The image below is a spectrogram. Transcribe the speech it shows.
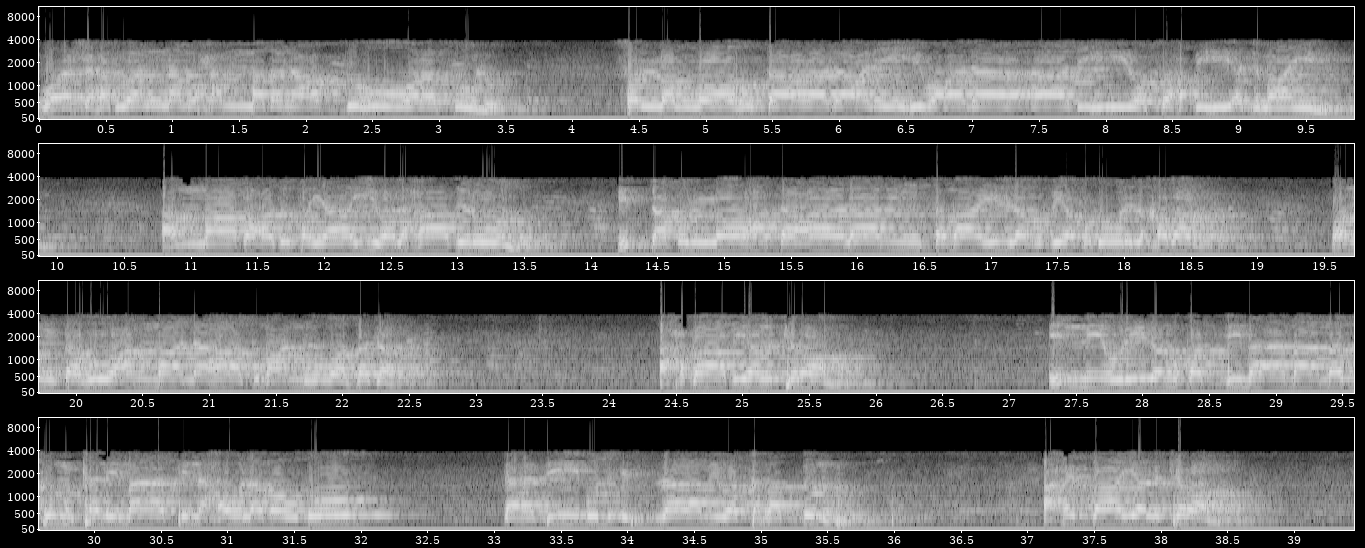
وأشهد أن محمدا عبده ورسوله صلى الله تعالى عليه وعلى آله وصحبه أجمعين. أما بعد فيا أيها الحاضرون اتقوا الله تعالى من سماع اللغو وفضول الخبر وانتهوا عما نهاكم عنه وزجر أحبابي الكرام إني أريد أن أقدم أمامكم كلمات حول موضوع تهذيب الإسلام وتمدنه أحبائي الكرام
